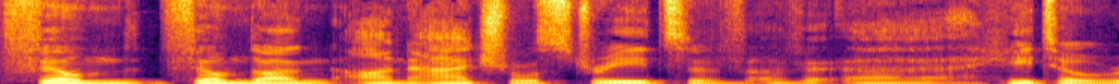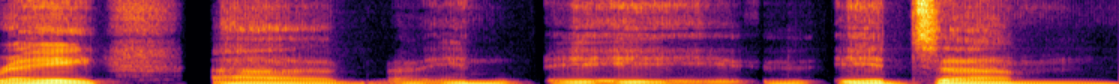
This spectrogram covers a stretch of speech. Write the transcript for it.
filmed filmed on on actual streets of of uh, Hato Rey uh, in it, it um,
